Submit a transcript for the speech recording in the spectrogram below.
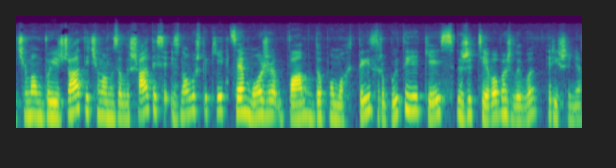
чи вам виїжджати, чи вам залишатися, і знову ж таки це може вам допомогти зробити якесь життєво важливе рішення.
